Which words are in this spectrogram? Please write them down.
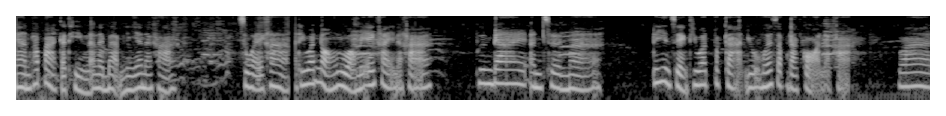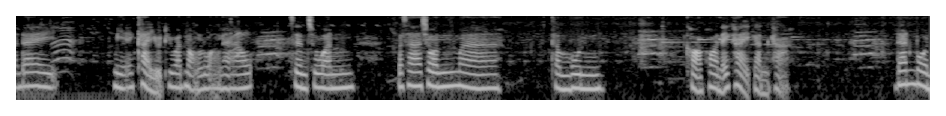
งานพระป่ากฐินอะไรแบบนี้นะคะ สวยค่ะ ที่วัดหนองหลวงไมีไอ้ไข่นะคะ เพิ่งได้อัญเชิญมา ได้ยินเสียงที่วัดประกาศอยู่เมื่อสัปดาห์ก่อนนะคะ ว่าได้มีไอ้ไข่อยู่ที่วัดหนองหลวงแล้ว เชิญชวนประชาชนมาทำบุญ ขอพรไอ้ไข่กันค่ะ ด้านบน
